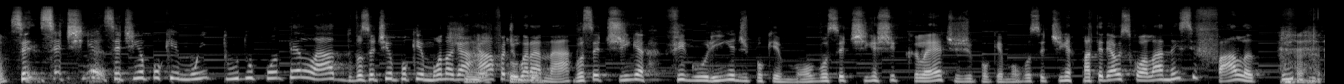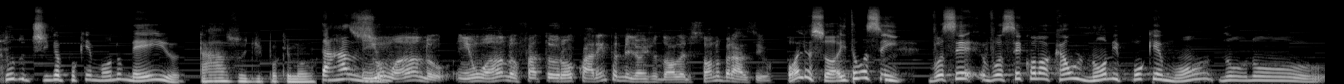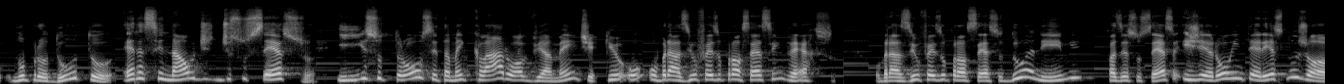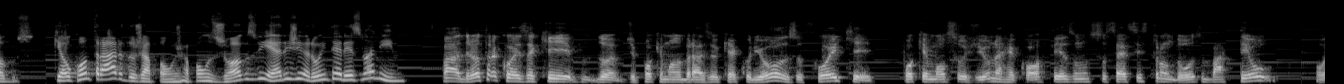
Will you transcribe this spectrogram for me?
Você tinha, cê tinha Pokémon em tudo quanto é lado. Você tinha Pokémon na Tinha garrafa de tudo. Guaraná. Você tinha figurinha de Pokémon. Você tinha chiclete de Pokémon. Você tinha material escolar, nem se fala. Tudo, tudo tinha Pokémon no meio. Tazo de Pokémon. Tazo. Em um ano, em um ano, faturou 40 milhões de dólares só no Brasil. Olha só, então assim, você você colocar o nome Pokémon no, no, no produto era sinal de, de sucesso. E isso trouxe também, claro, obviamente, que o, o Brasil fez o processo inverso. O Brasil fez o processo do anime fazer sucesso e gerou interesse nos jogos. Que é o contrário do Japão. O Japão, os jogos vieram e gerou interesse no anime. Padre, outra coisa que do- de Pokémon no Brasil que é curioso foi que Pokémon surgiu na Record, fez um sucesso estrondoso, bateu,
